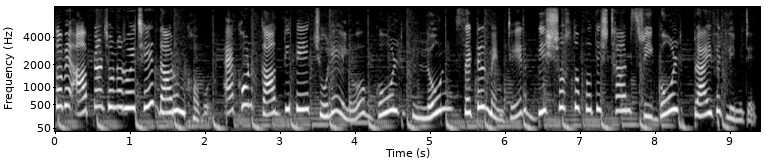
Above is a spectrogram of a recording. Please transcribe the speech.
তবে আপনার জন্য রয়েছে দারুণ খবর। এখন কাকদ্বীপে চলে এলো গোল্ড লোন সেটেলমেন্টের বিশ্বস্ত প্রতিষ্ঠান শ্রী গোল্ড প্রাইভেট লিমিটেড।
